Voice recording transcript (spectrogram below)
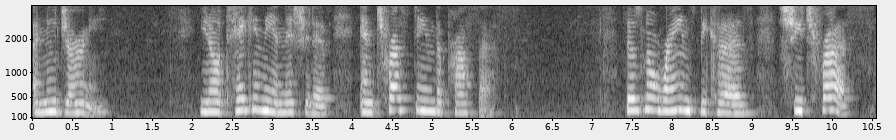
A new journey. You know, taking the initiative and trusting the process there's no reins because she trusts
